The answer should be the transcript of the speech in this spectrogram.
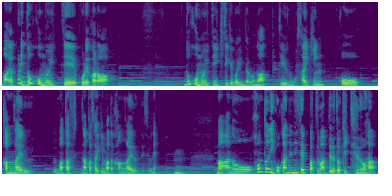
まあやっぱりどこ向いてこれからどこ向いて生きていけばいいんだろうなっていうのを最近こう考えるまたなんか最近また考えるんですよね。うん。まああの本当にお金に切羽詰まってる時っていうのは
